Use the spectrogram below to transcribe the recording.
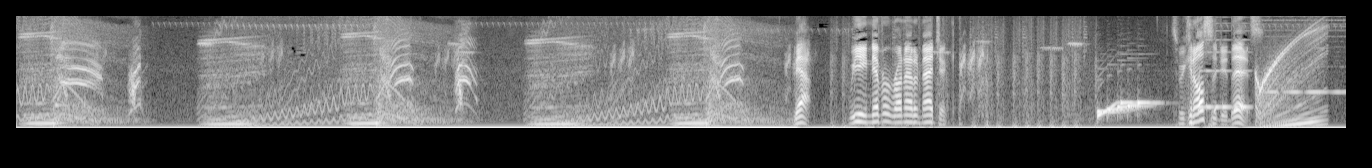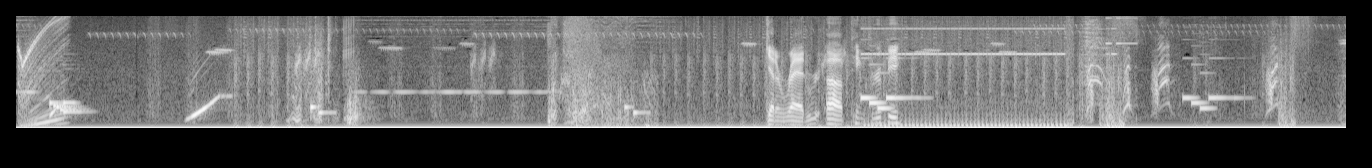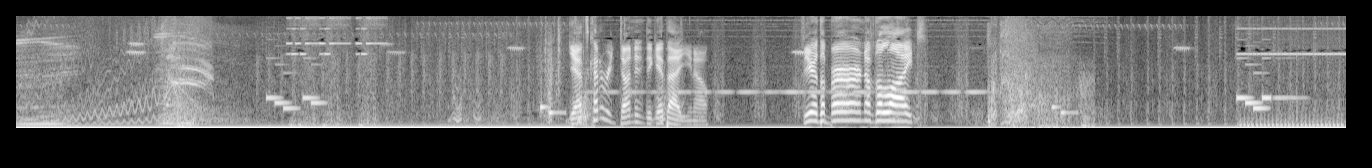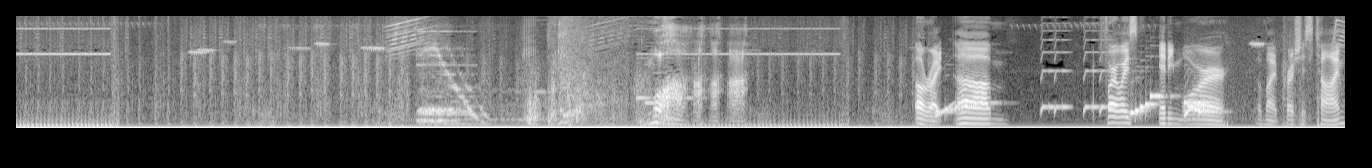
Yeah, we never run out of magic. So we can also do this. Get a red, uh, pink rupee. Yeah, it's kind of redundant to get that, you know. Fear the burn of the light! Alright, um... Before I waste any more of my precious time...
